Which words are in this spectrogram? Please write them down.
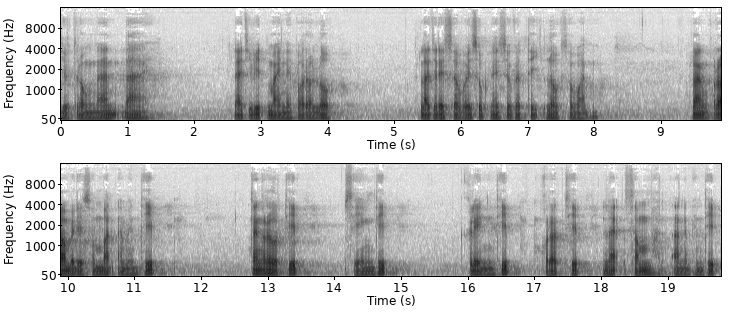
อยู่ตรงนั้นได้ และชีวิตใหม่ในปรโลก เราจะได้เสวยสุขในสุคติโลกสวรรค์ร่างพร้อมไปด้วยสมบัติอเมนทิพย์ทั้งรูปทิพย์เสียงทิพย์กลิ่นทิพย์รสทิพย์และสัมผัสอันเป็นทิพย์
